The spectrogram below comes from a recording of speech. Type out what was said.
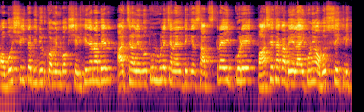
অবশ্যই তা ভিডিওর কমেন্ট বক্সে লিখে জানাবেন। আর চ্যানেলে নতুন হলে চ্যানেলটিকে সাবস্ক্রাইব করে পাশে থাকা বেল আইকনে অবশ্যই ক্লিক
